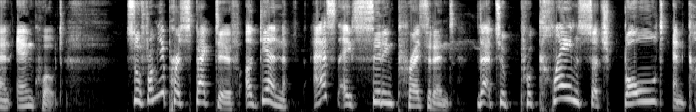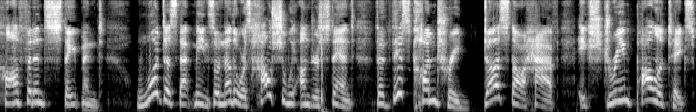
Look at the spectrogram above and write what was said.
and end quote. So, from your perspective, again, as a sitting president, that to proclaim such bold and confident statement, what does that mean? So, in other words, how should we understand that this country does not have extreme politics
